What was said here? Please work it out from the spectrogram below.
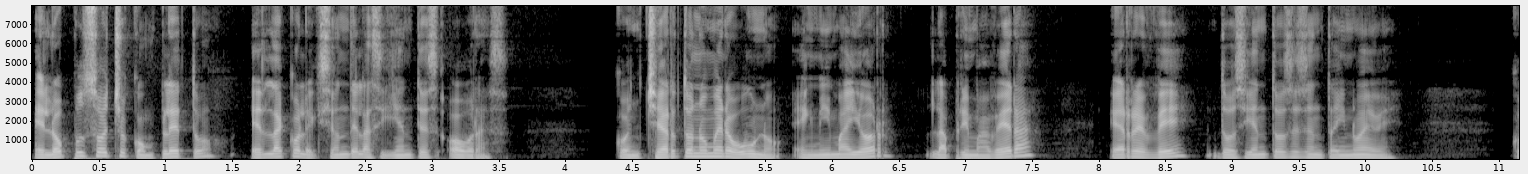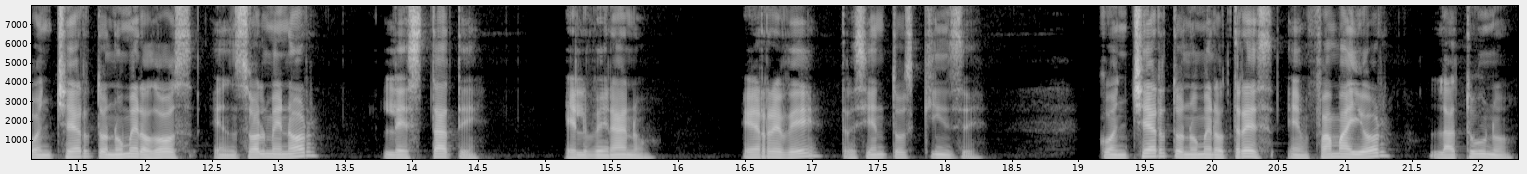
El opus 8 completo es la colección de las siguientes obras. Concierto número 1 en mi mayor, La primavera, RB 269. Concierto número 2 en sol menor, Lestate, El verano, RB 315. Concierto número 3 en fa mayor, Latuno,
